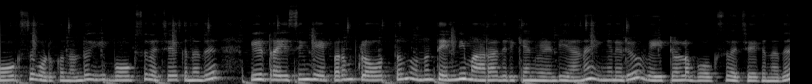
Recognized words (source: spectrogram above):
ബോക്സ് കൊടുക്കുന്നുണ്ട്. ഈ ബോക്സ് വെച്ചേക്കുന്നത് ഈ ട്രേസിങ് പേപ്പറും ക്ലോത്തും ഒന്നും തെന്നി മാറാതിരിക്കാൻ വേണ്ടിയാണ് ഇങ്ങനൊരു വെയിറ്റുള്ള ബോക്സ് വെച്ചേക്കുന്നത്.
